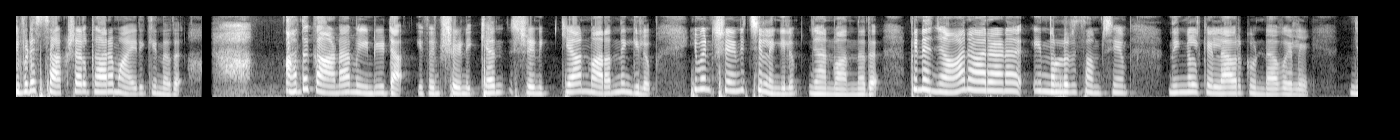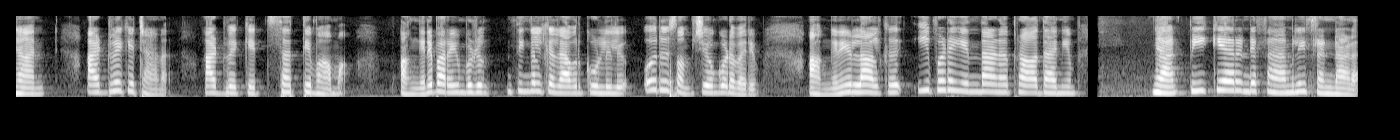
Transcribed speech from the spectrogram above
ഇവിടെ സാക്ഷാത്കാരമായിരിക്കുന്നത്. അത് കാണാൻ വേണ്ടിയിട്ടാണ് ഇവൻ ക്ഷണിക്കാൻ ക്ഷണിക്കാൻ മറന്നെങ്കിലും ഇവൻ ക്ഷണിച്ചില്ലെങ്കിലും ഞാൻ വന്നത്. പിന്നെ ഞാൻ ആരാണ് എന്നുള്ളൊരു സംശയം നിങ്ങൾക്ക് എല്ലാവർക്കും ഉണ്ടാവുമല്ലേ ഞാൻ അഡ്വക്കേറ്റാണ്. അഡ്വക്കേറ്റ് സത്യമാമ അങ്ങനെ പറയുമ്പോഴും നിങ്ങൾക്ക് എല്ലാവർക്കും ഉള്ളിൽ ഒരു സംശയവും കൂടെ വരും. അങ്ങനെയുള്ള ആൾക്ക് ഇവിടെ എന്താണ് പ്രാധാന്യം? ഞാൻ പി കെ ആറിന്റെ ഫാമിലി ഫ്രണ്ടാണ്.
